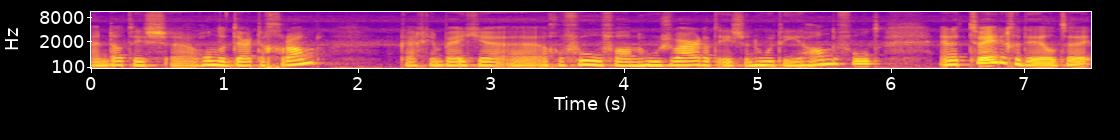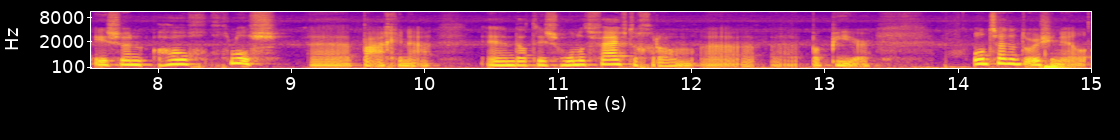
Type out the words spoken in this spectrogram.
En dat is 130 gram. Dan krijg je een beetje uh, een gevoel van hoe zwaar dat is en hoe het in je handen voelt. En het tweede gedeelte is een hoog glos uh, pagina. En dat is 150 gram papier. Ontzettend origineel.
